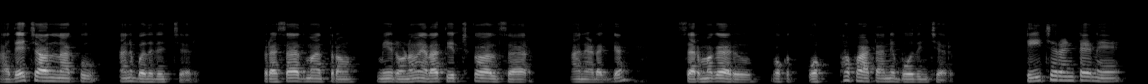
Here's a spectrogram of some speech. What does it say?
అదే చాలు నాకు అని బదులిచ్చారు. ప్రసాద్ మాత్రం మీ రుణం ఎలా తీర్చుకోవాలి సార్? అని అడగ్గా శర్మగారు ఒక గొప్ప పాఠాన్ని బోధించారు. టీచర్ అంటేనే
